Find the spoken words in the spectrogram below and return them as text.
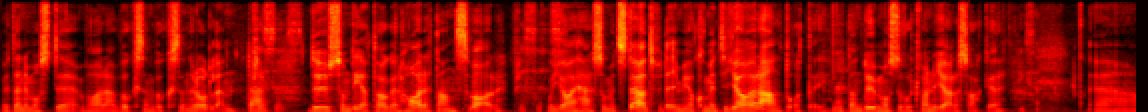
Utan det måste vara vuxen-vuxen-rollen. Där Precis. du som deltagare har ett ansvar. Precis. Och jag är här som ett stöd för dig men jag kommer inte göra allt åt dig. Nej. Utan du måste fortfarande göra saker. Exakt. Eh,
